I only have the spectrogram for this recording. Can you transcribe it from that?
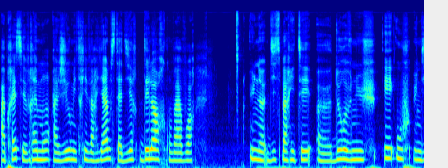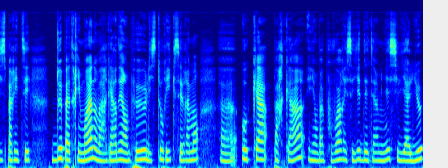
après, c'est vraiment à géométrie variable, c'est-à-dire dès lors qu'on va avoir une disparité euh, de revenus et ou une disparité de patrimoine. On va regarder un peu l'historique, c'est vraiment euh, au cas par cas et on va pouvoir essayer de déterminer s'il y a lieu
